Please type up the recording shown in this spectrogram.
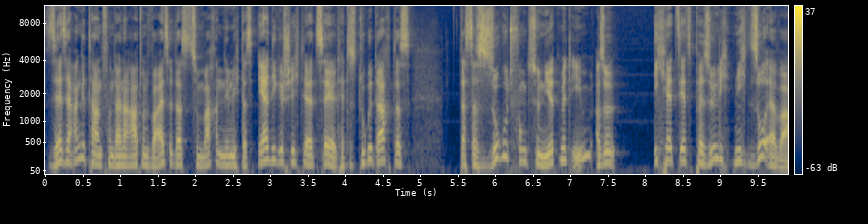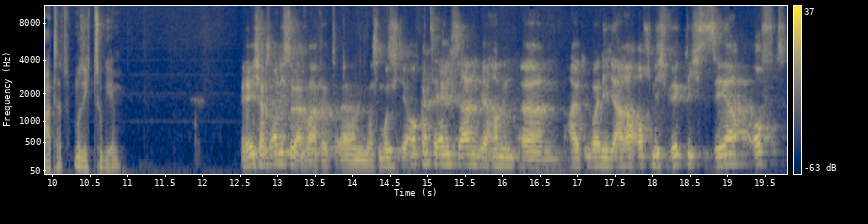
sehr, sehr angetan von deiner Art und Weise, das zu machen, nämlich, dass er die Geschichte erzählt. Hättest du gedacht, dass, dass das so gut funktioniert mit ihm? Also, ich hätte es jetzt persönlich nicht so erwartet, muss ich zugeben. Ich habe es auch nicht so erwartet. Ähm, das muss ich dir auch ganz ehrlich sagen. Wir haben ähm, halt über die Jahre auch nicht wirklich sehr oft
